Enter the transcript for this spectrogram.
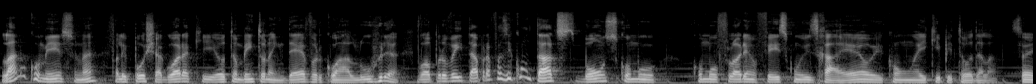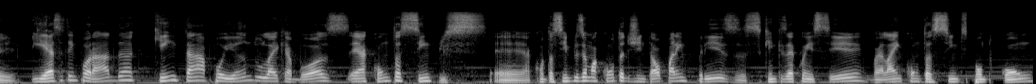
lá no começo, né? Falei, poxa, agora que eu também estou na Endeavor com a Alura, vou aproveitar para fazer contatos bons como como o Florian fez com o Israel e com a equipe toda lá. Isso aí. E essa temporada, quem tá apoiando o Like a Boss é a Conta Simples. É, a Conta Simples é uma conta digital para empresas. Quem quiser conhecer, vai lá em contasimples.com.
